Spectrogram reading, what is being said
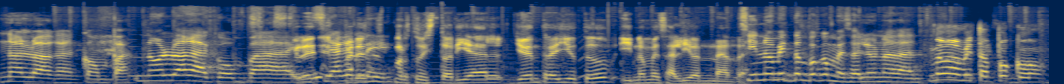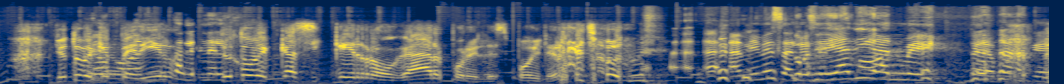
No lo hagan, compa. no lo haga, compa. Pero, y sí pero eso es por su historial. Yo entré a YouTube y no me salió nada. Sí, no, a mí tampoco me salió nada. No, a mí tampoco. Yo tuve No, que pedir, yo tuve home. casi que rogar por el spoiler. A, a mí me salió. El ya díganme. Pero porque,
